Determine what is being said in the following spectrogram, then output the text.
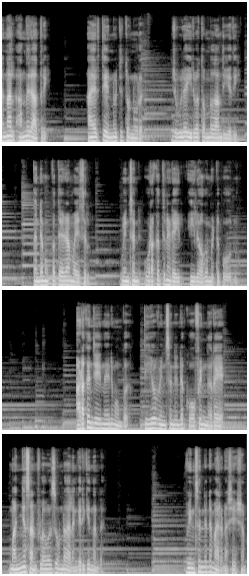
എന്നാൽ അന്ന് രാത്രി ആയിരത്തി എണ്ണൂറ്റി തൊണ്ണൂറ് ജൂലൈ ഇരുപത്തൊമ്പതാം തീയതി തന്റെ മുപ്പത്തേഴാം വയസ്സിൽ വിൻസെന്റ് ഉറക്കത്തിനിടയിൽ ഈ ലോകം വിട്ടു പോകുന്നു. അടക്കം ചെയ്യുന്നതിന് മുമ്പ് തിയോ വിൻസെന്റിന്റെ കോഫിൻ നിറയെ മഞ്ഞ സൺഫ്ലവേഴ്സ് കൊണ്ട് അലങ്കരിക്കുന്നുണ്ട്. വിൻസെന്റിന്റെ മരണശേഷം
